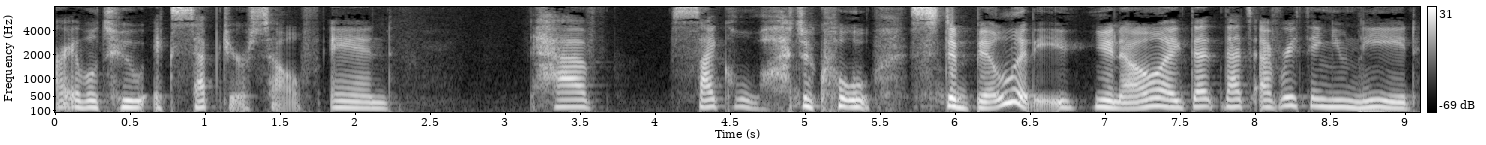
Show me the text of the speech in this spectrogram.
are able to accept yourself and have psychological stability, you know? Like that that's everything you need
